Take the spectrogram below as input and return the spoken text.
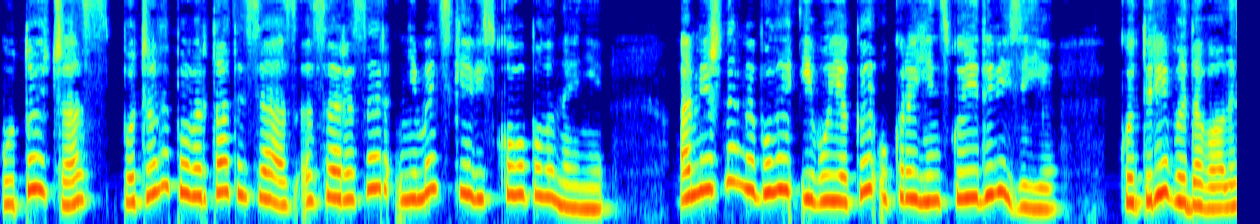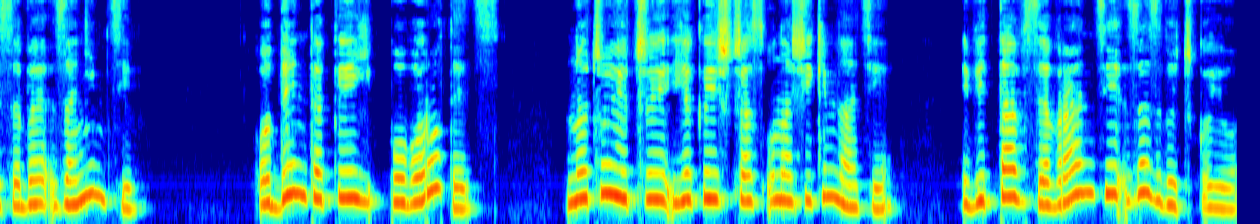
У той час почали повертатися з СРСР німецькі військовополонені, а між ними були і вояки української дивізії, котрі видавали себе за німців. Один такий поворотець, ночуючи якийсь час у нашій кімнаті, вітався вранці за звичкою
